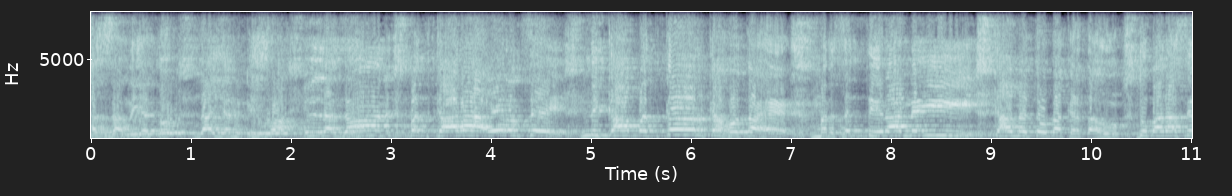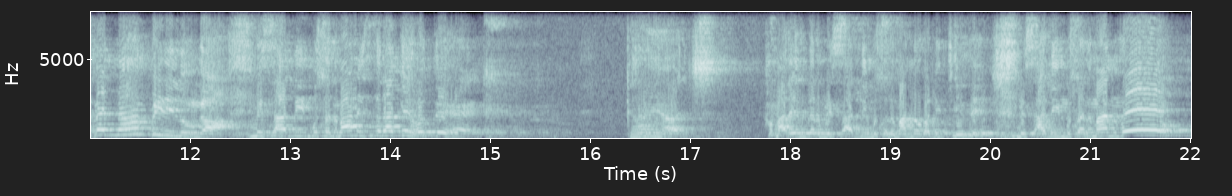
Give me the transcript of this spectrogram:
الزانیت لا ینکہ ہوا الا زان۔ بدکارہ عورت سے نکاح بدکار کا ہوتا ہے۔ مرسد تیرا نہیں۔ کہا میں توبہ کرتا ہوں۔ دوبارہ سے میں نام بھی نہیں لوں گا۔ مثالی مسلمان اس طرح کے ہوتے ہیں۔ کہاں ہیں آج؟ ہمارے اندر مثالی مسلمانوں والی چیزیں۔ مثالی مسلمان وہ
